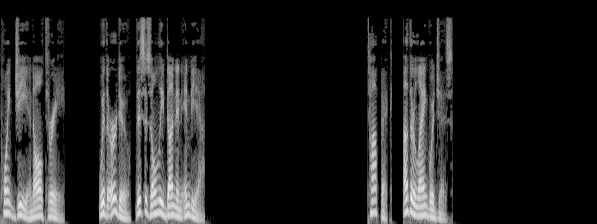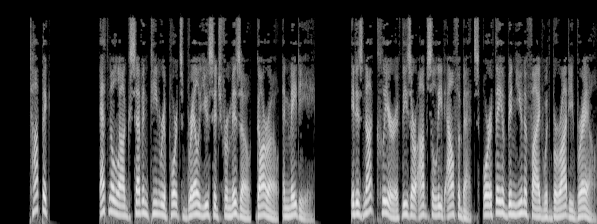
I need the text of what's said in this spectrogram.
point G in all three. With Urdu, this is only done in India. Other languages Ethnologue 17 reports Braille usage for Mizo, Garo, and Meitei. It is not clear if these are obsolete alphabets, or if they have been unified with Bharati Braille.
